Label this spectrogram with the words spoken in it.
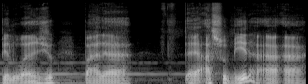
pelo anjo para é, assumir a,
